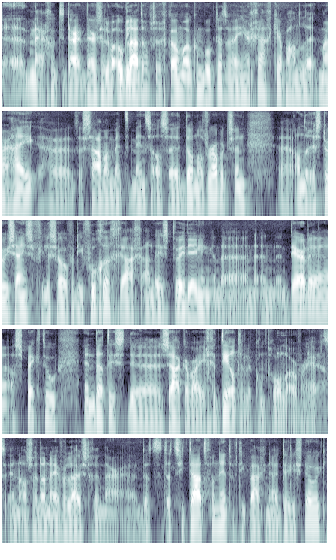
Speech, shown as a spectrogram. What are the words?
eh, nou goed, daar, daar zullen we ook later op terugkomen. Ook een boek dat we hier graag een keer behandelen. Maar hij, eh, samen met mensen als eh, Donald Robertson, andere Stoïcijnse filosofen, die voegen graag aan deze tweedeling een, een, een, derde aspect toe. En dat is de zaken waar je gedeeltelijk controle over hebt. Ja. En als we dan even luisteren naar dat, dat citaat van net, of die pagina uit Daily Stoic,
